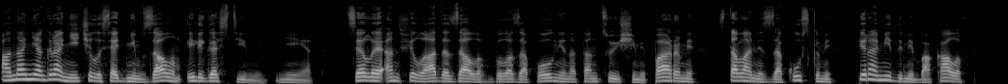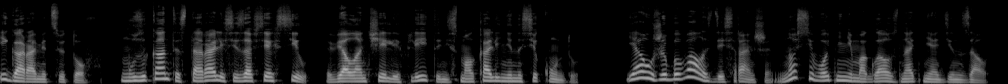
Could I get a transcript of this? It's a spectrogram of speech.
Она не ограничилась одним залом или гостиной, нет. Целая анфилада залов была заполнена танцующими парами, столами с закусками, пирамидами бокалов и горами цветов. Музыканты старались изо всех сил, виолончели и флейты не смолкали ни на секунду. Я уже бывала здесь раньше, но сегодня не могла узнать ни один зал.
